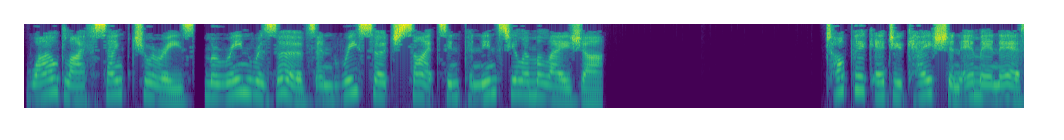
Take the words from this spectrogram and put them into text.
wildlife sanctuaries, marine reserves and research sites in Peninsular Malaysia. Topic education MNS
